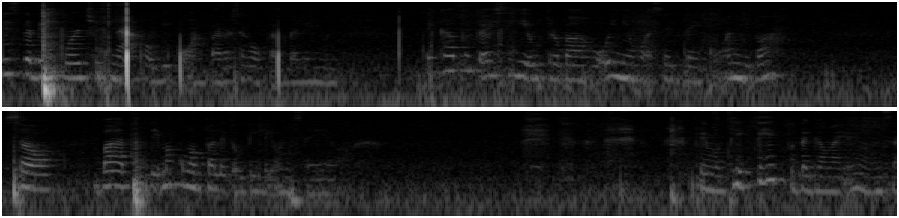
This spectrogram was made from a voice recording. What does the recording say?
This is the big purchase na ako gikuan para sa ko kagalingon. Eh kapag kay sige trabaho uy niyo wa sa tay kuan, di ba? So, but di man ko magpalit og dili on sale. Kay magtik-tik pud gamay uy unsa.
